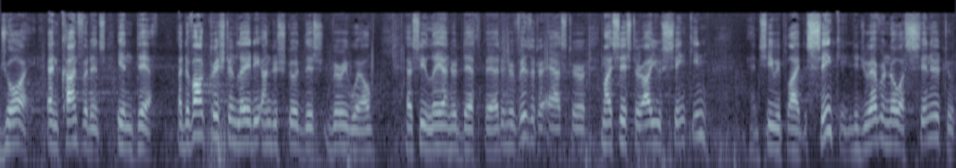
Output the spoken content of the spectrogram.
joy and confidence in death. A devout Christian lady understood this very well as she lay on her deathbed, and her visitor asked her, My sister, are you sinking? And she replied, Sinking? Did you ever know a sinner to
